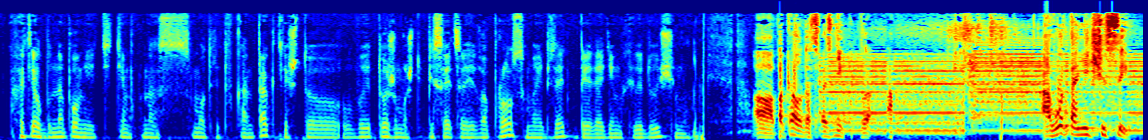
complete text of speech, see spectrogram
Хотел бы напомнить тем, кто нас смотрит ВКонтакте, что вы тоже можете писать свои вопросы, мы обязательно передадим их ведущему. А, пока у нас возник... А, а вот они часы.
